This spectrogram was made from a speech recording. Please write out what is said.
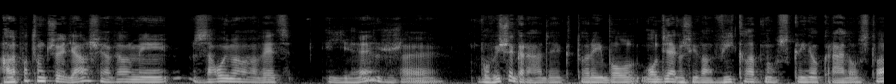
Ale potom, čo je ďalšia veľmi zaujímavá vec, je, že vo Vyšegráde, ktorý bol odjak živa výkladnou skrinou kráľovstva,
